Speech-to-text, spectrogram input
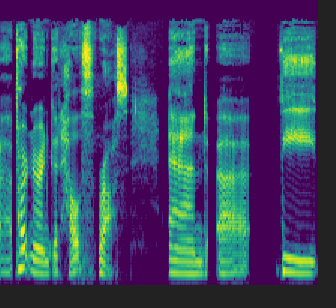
uh, partner in good health, Ross. And uh, the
